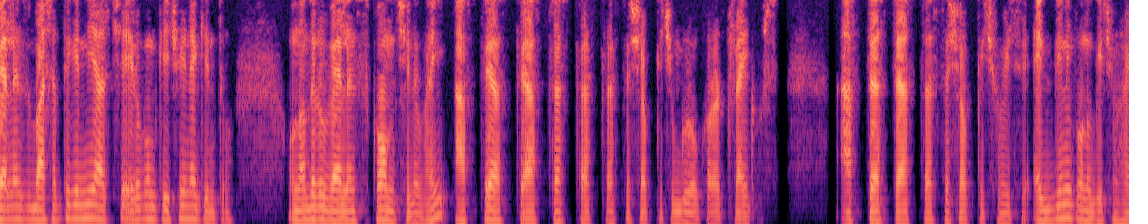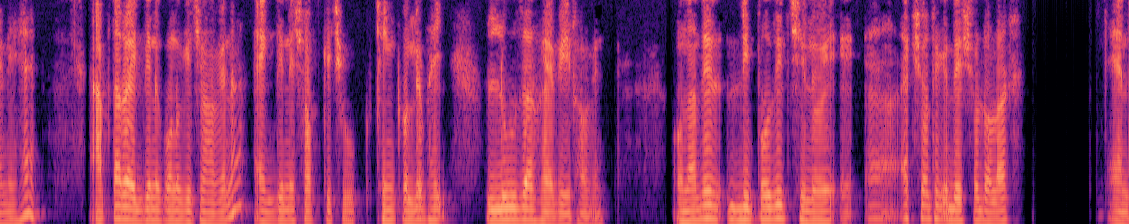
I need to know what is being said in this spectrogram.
ব্যালেন্স বাসা থেকে নিয়ে আসছে? এরকম কিছুই না কিন্তু। ওনাদেরও ব্যালেন্স কম ছিল ভাই। আস্তে আস্তে আস্তে আস্তে আস্তে আস্তে সবকিছু গ্রো করার ট্রাই করছে। আস্তে আস্তে আস্তে আস্তে সবকিছু হয়েছে। একদিনে কোনো কিছু হয়নি হ্যাঁ? আপনারও একদিনে কোনো কিছু হবে না। একদিনে সবকিছু ঠিক করলে ভাই লুজার হয়ে বের হবেন। ওনাদের ডিপোজিট ছিল একশো থেকে দেড়শো ডলার অ্যান্ড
